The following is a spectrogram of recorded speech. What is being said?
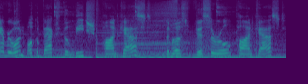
everyone, welcome back to the Leech Podcast, the most visceral podcast.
